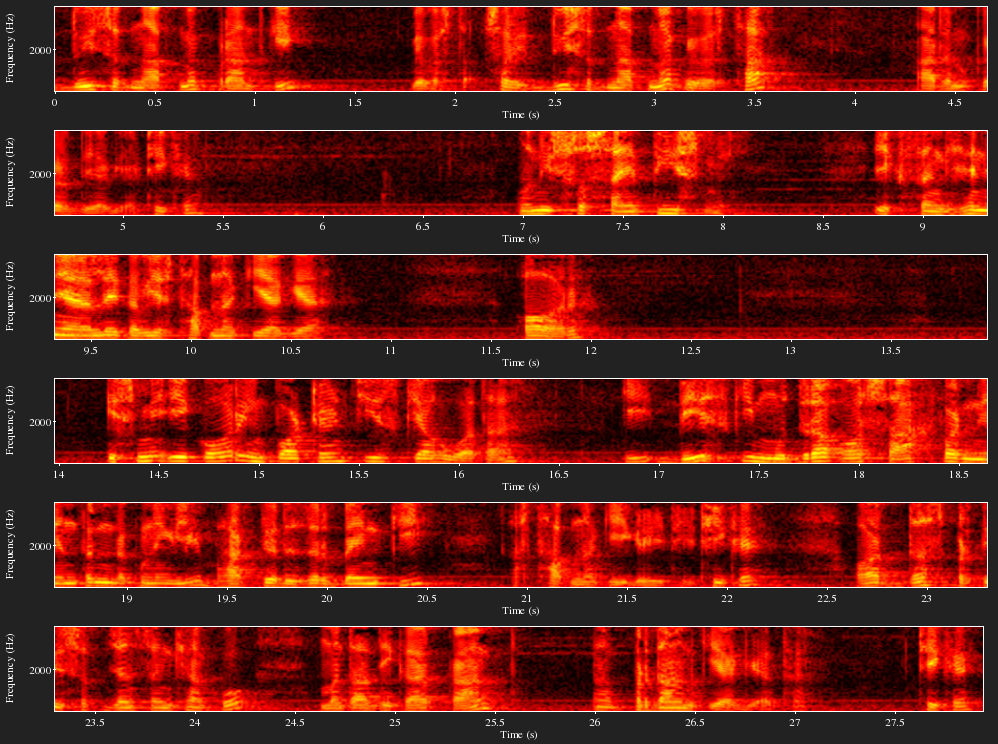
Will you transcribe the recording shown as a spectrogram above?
द्विसदनात्मक प्रांत की व्यवस्था सॉरी द्विसदनात्मक व्यवस्था आरंभ कर दिया गया, ठीक है? उन्नीस सौ सैंतीस में एक संघीय न्यायालय का भी स्थापना किया गया। और इसमें एक और इंपॉर्टेंट चीज़ क्या हुआ था कि देश की मुद्रा और साख पर नियंत्रण रखने के लिए भारतीय रिज़र्व बैंक की स्थापना की गई थी, ठीक है? और 10 प्रतिशत जनसंख्या को मताधिकार प्रांत प्रदान किया गया था। ठीक है?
